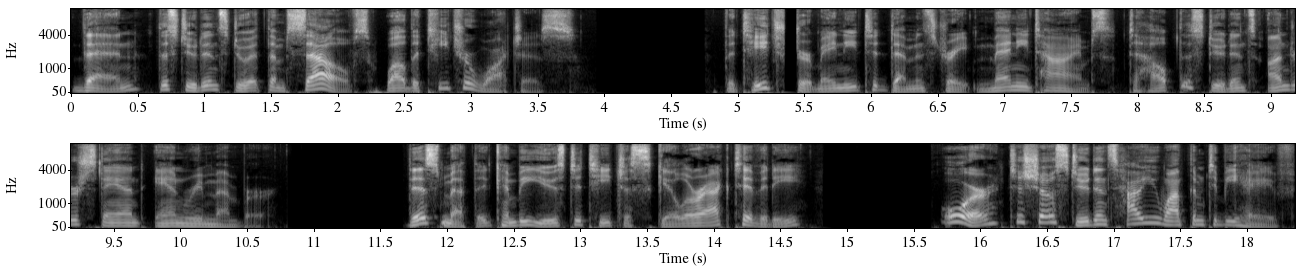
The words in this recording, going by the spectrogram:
Then the students do it themselves while the teacher watches. The teacher may need to demonstrate many times to help the students understand and remember. This method can be used to teach a skill or activity, or to show students how you want them to behave.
